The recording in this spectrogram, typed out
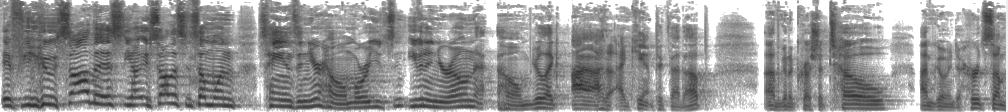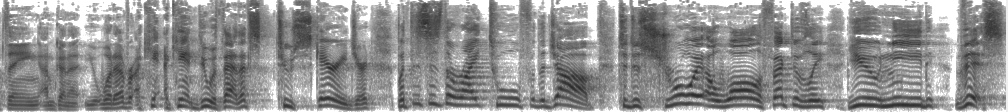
if you saw this, you know, you saw this in someone's hands in your home, or you, even in your own home, you're like, I, I, I can't pick that up. I'm going to crush a toe. I'm going to hurt something. I'm going to whatever. I can't I can't do with that. That's too scary, Jared. But this is the right tool for the job. To destroy a wall effectively, you need this.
